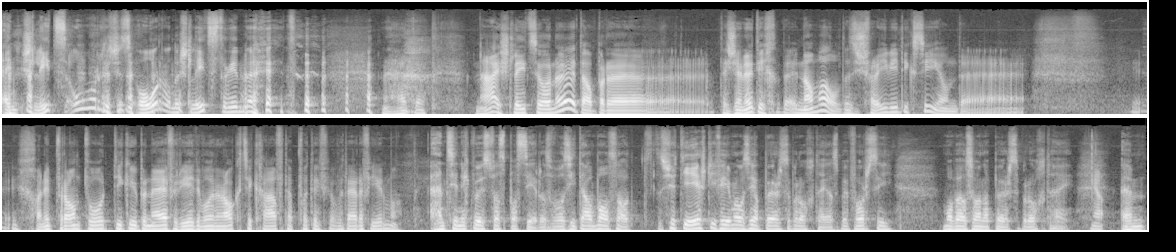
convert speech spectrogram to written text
ein Schlitzohr. Das ist ein Ohr, das einen Schlitz drin hat. nein, nein, Schlitzohr nicht, aber äh, das ist ja nicht, ich, nochmal, das war freiwillig gewesen und äh, ich kann nicht die Verantwortung übernehmen für jeden, der eine Aktie gekauft hat von, der, von dieser Firma. Haben Sie nicht gewusst, was passiert? Also, was Sie damals das ist die erste Firma, die Sie an die Börse gebracht haben, also bevor Sie Mobile so an die Börse gebracht haben. Ja. Ähm,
